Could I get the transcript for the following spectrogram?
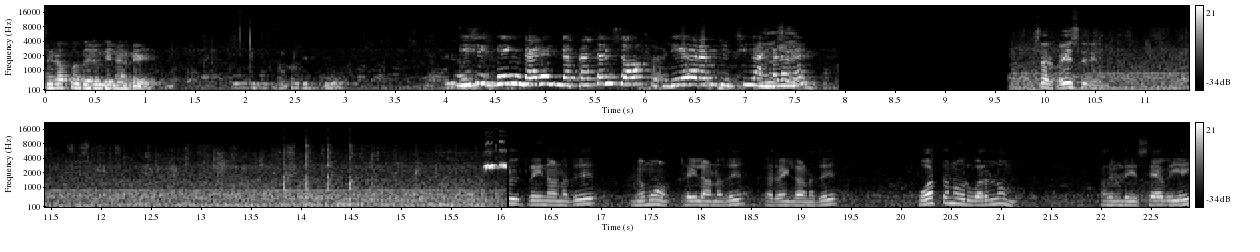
சிறப்பு விருந்தினர்கள். This is being done in the presence of DRM Trichy and Balagan. Sir பேச தெரியும் லோக்கல் ட்ரெயினானது மெமோ ரயிலானது ரயிலானது போத்தனூர் வரலும் அதனுடைய சேவையை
